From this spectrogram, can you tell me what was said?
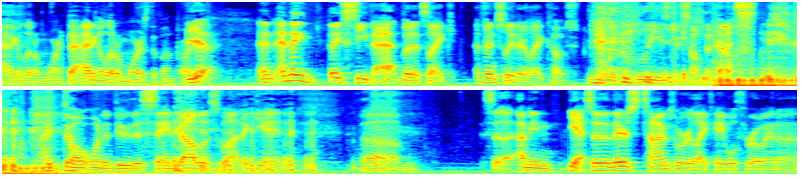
adding a little more. The adding a little more is the fun part. Yeah, and and they they see that, but it's like eventually they're like, Coach, can we please do something else? I don't want to do this same goblet squat again. Um, so I mean, yeah. So there's times where like, hey, we'll throw in a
